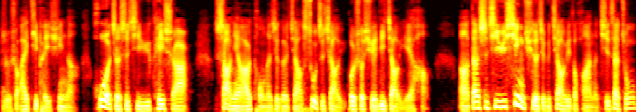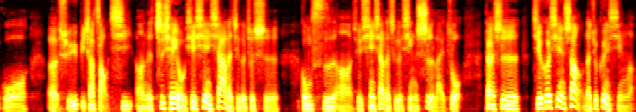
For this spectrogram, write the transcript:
比如说 IT 培训啊，或者是基于 K 十二少年儿童的这个叫素质教育，或者说学历教育也好啊。但是基于兴趣的这个教育的话呢，其实在中国呃属于比较早期啊。那之前有一些线下的这个就是公司啊，就线下的这个形式来做。但是结合线上，那就更新了。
